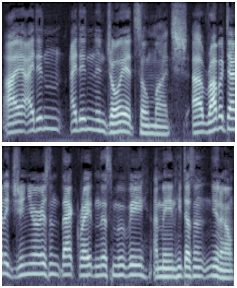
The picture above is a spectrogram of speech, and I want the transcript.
I, I didn't I didn't enjoy it so much. Uh, Robert Downey Jr. isn't that great in this movie. I mean, he doesn't you know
